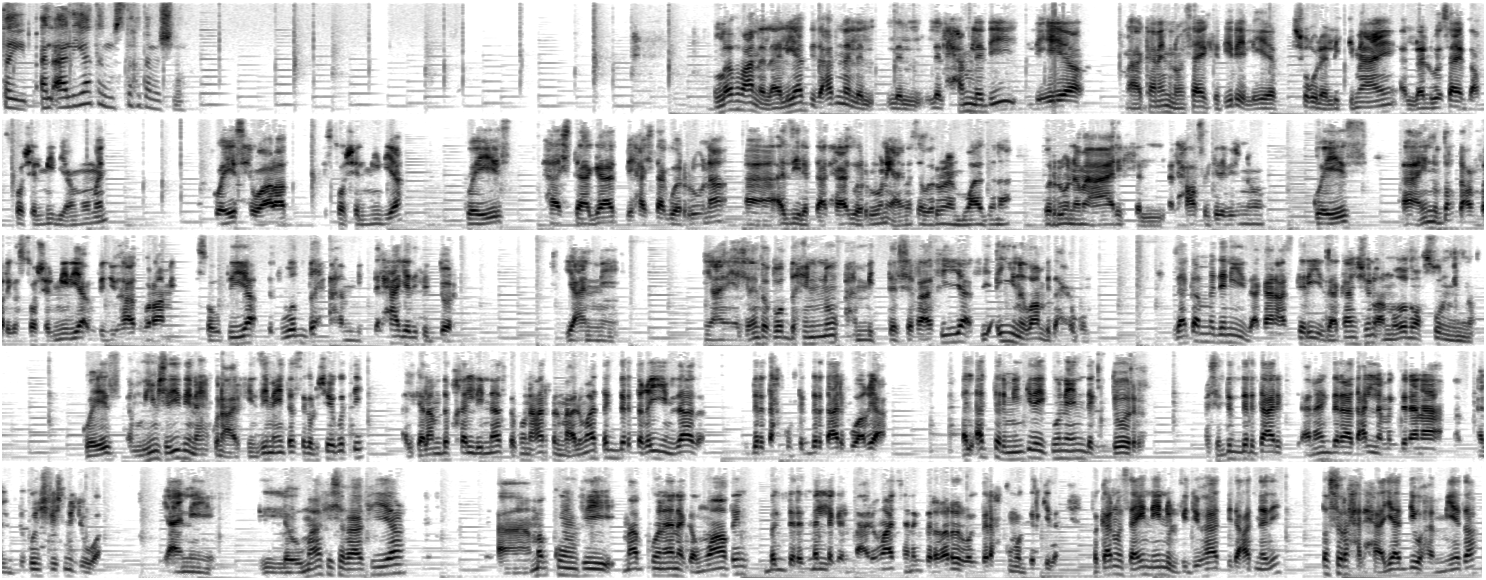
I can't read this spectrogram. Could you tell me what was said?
طيب الآليات المستخدمة شنو؟ والله طبعا الآليات بتاعتنا لل... لل... للحملة دي اللي هي ما كان عندنا وسائل كثيرة اللي هي الشغل الاجتماعي ال- الوسائل بتاعت ال social media عموما. كويس حوارات ال social media. كويس هاشتاجات بهاشتاج ورونا آه، أسئلة بتاعت حياة ورونا يعني مثلا ورونا الموازنة ورونا معارف ال- الحاصل كده في شنو. كويس. إنه الضغط عن طريق ال social media فيديوهات برامج صوتية بتوضح اهميه الحاجة دي في الدور. يعني يعني عشان أنت توضح إنه اهميه الشفافيه في أي نظام بتاع حكم إذا كان مدني إذا كان عسكري إذا كان شنو الموضوع ده مفصول منه. كويس؟ مهم شديد إن إحنا نكون عارفين. زي ما أنت قبل شوية قلتي الكلام ده بخلي الناس تكون عارفة المعلومات تقدر تقيم ذاتها تقدر تحكم تقدر تعرف واقعها. الاكثر من كده يكون عندك دور. عشان تقدر تعرف أنا أقدر أتعلم أقدر أنا اللي بيكونش في شنو جوا. يعني لو ما في شفافية آه ما بكون في ما بكون أنا كمواطن بقدر أتملك المعلومات عشان أقدر أقرر وأقدر أحكم وأقدر كده. فكان وساعدني إنه الفيديوهات بتاعتنا دي تشرح الحاجات دي وأهميتها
